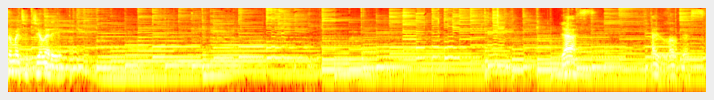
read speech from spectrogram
So much agility. Yes, I love this.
